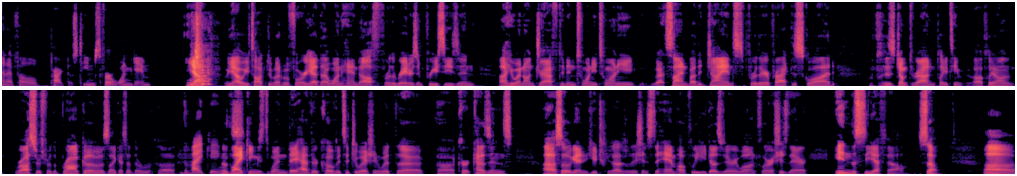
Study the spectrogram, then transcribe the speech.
NFL practice teams for one game. Yeah, yeah, we talked about it before. He had that one handoff for the Raiders in preseason. Uh, he went undrafted in 2020. Got signed by the Giants for their practice squad. Has jumped around and played team uh, played on rosters for the Broncos. Like I said, the uh, The Vikings. the Vikings when they had their COVID situation with uh, uh, Kirk Cousins. Uh, so again, huge congratulations to him. Hopefully, he does very well and flourishes there in the CFL. So, uh,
